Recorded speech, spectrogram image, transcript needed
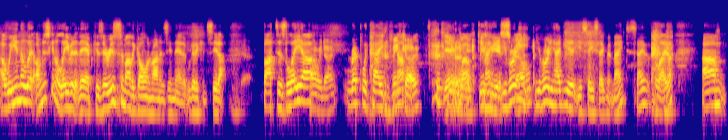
Are we in the? Le- I'm just going to leave it at there because there is some other Gollan runners in there that we've got to consider. Yeah. But does Leah No, we don't. replicate No. Vinco. Yeah, well, Give mate, me a you've spell. already you've already had your, your C segment, mate. Save it for later. Um,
